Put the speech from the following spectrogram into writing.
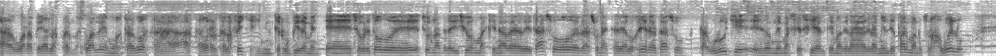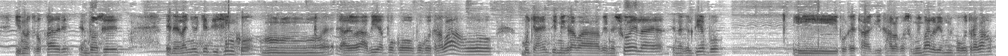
a guarapear las palmas, cuales hemos estado hasta, hasta ahora, hasta la fecha, ininterrumpidamente. Eh, sobre todo eh, esto es una tradición más que nada de Tazo, de la zona esta de Alojera, Tazo, Taguluche, es donde más se hacía el tema de la, de la miel de palma, nuestros abuelos y nuestros padres. Entonces, en el año 85 mmm, había poco, poco trabajo, mucha gente emigraba a Venezuela en aquel tiempo, y porque estaba aquí estaba la cosa muy mal, había muy poco trabajo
